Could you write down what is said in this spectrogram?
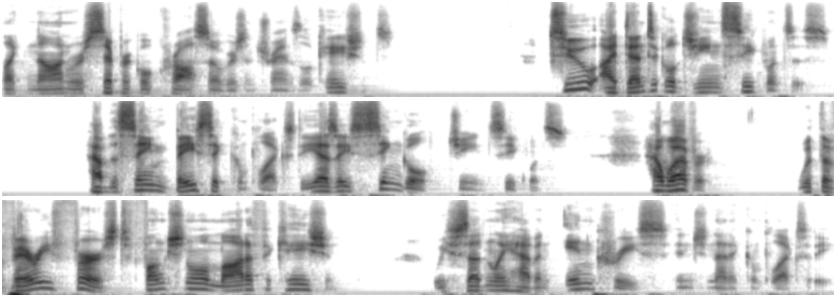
like non-reciprocal crossovers and translocations. Two identical gene sequences have the same basic complexity as a single gene sequence. However, with the very first functional modification, we suddenly have an increase in genetic complexity.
